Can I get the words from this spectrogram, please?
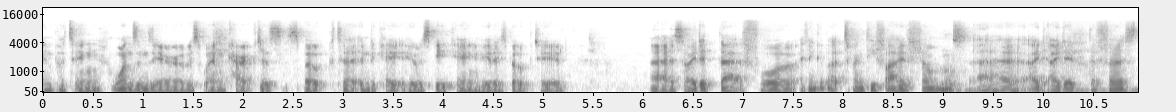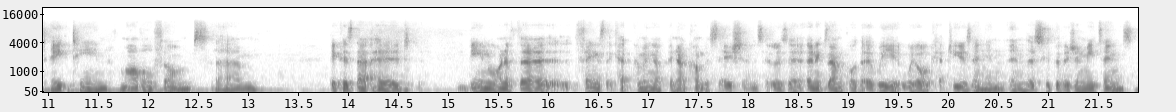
inputting ones and zeros when characters spoke to indicate who was speaking and who they spoke to. Uh, so I did that for I think about 25 films. Uh, I, I, did the first 18 Marvel films um, because that had been one of the things that kept coming up in our conversations. It was a, an example that we we all kept using in, in the supervision meetings.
